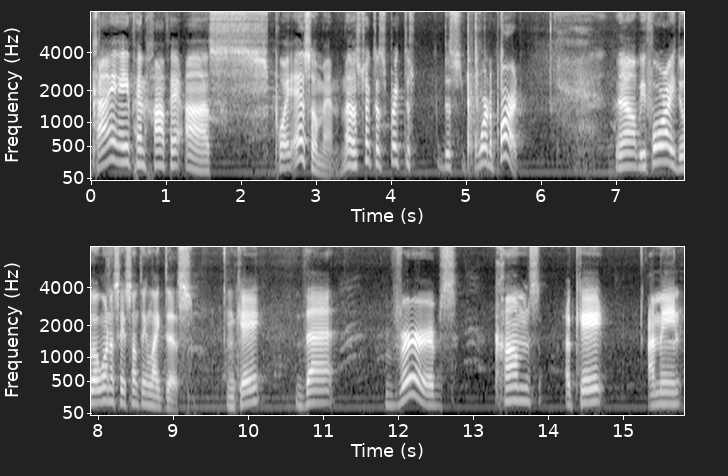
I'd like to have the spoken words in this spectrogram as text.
Kai epen as poiesomen. Now let's check. Let's break this this word apart. Now, before I do, I want to say something like this. Okay, that verbs comes okay I mean,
